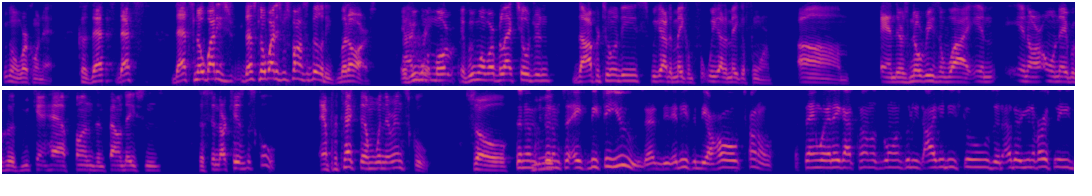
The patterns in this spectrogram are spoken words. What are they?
We're gonna work on that because that's that's that's nobody's that's nobody's responsibility but ours. If I we agree. want more, if we want more black children, the opportunities we got to make them. We got to make it for them. Um, and there's no reason why in in our own neighborhoods we can't have funds and foundations to send our kids to school and protect them when they're in school. So Send them, send need- them to HBCUs. It needs to be a whole tunnel. The same way they got tunnels going through these Ivy League schools and other universities,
